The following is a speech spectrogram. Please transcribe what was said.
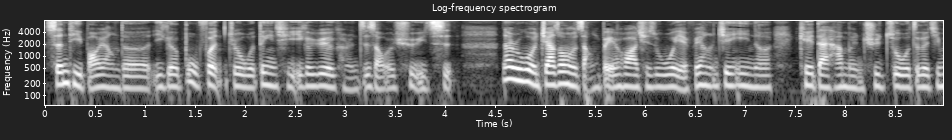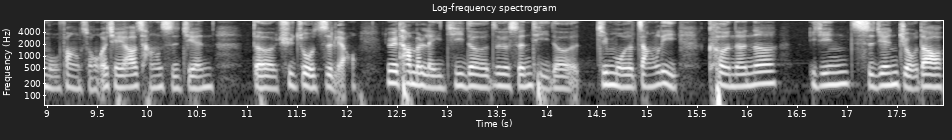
身体保养的一个部分，就我定期一个月可能至少会去一次。那如果家中有长辈的话，其实我也非常建议呢，可以带他们去做这个筋膜放松，而且要长时间的去做治疗，因为他们累积的这个身体的筋膜的张力，可能呢已经时间久到，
